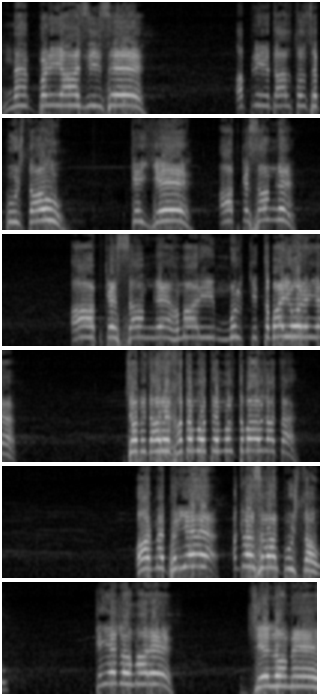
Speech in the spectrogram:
میں بڑی آجی سے اپنی عدالتوں سے پوچھتا ہوں کہ یہ آپ کے سامنے، آپ کے سامنے ہماری ملک کی تباہی ہو رہی ہے۔ جب ادارے ختم ہوتے ہیں، ملک تباہ ہو جاتا ہے۔ اور میں پھر یہ اگلا سوال پوچھتا ہوں کہ یہ جو ہمارے جیلوں میں،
